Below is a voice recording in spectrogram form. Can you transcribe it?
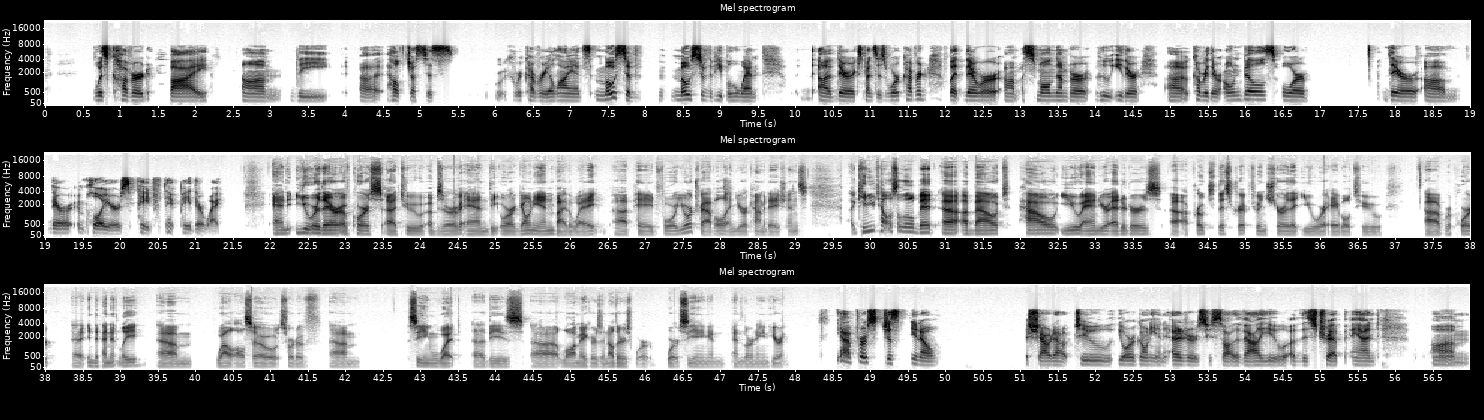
was covered by um, the uh, health justice recovery alliance. Most of most of the people who went uh, their expenses were covered, but there were um, a small number who either uh, covered their own bills or their um, their employers paid for, paid their way. And you were there, of course, uh, to observe. And the Oregonian, by the way, uh, paid for your travel and your accommodations. Uh, can you tell us a little bit uh, about how you and your editors uh, approached this trip to ensure that you were able to uh, report independently um, while also sort of um, seeing what uh, these uh, lawmakers and others were were seeing and, and learning and hearing. Yeah, first, just you know, a shout out to the Oregonian editors who saw the value of this trip and, um,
